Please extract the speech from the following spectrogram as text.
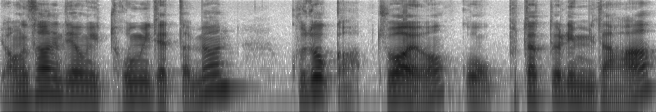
영상 내용이 도움이 됐다면 구독과 좋아요 꼭 부탁드립니다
